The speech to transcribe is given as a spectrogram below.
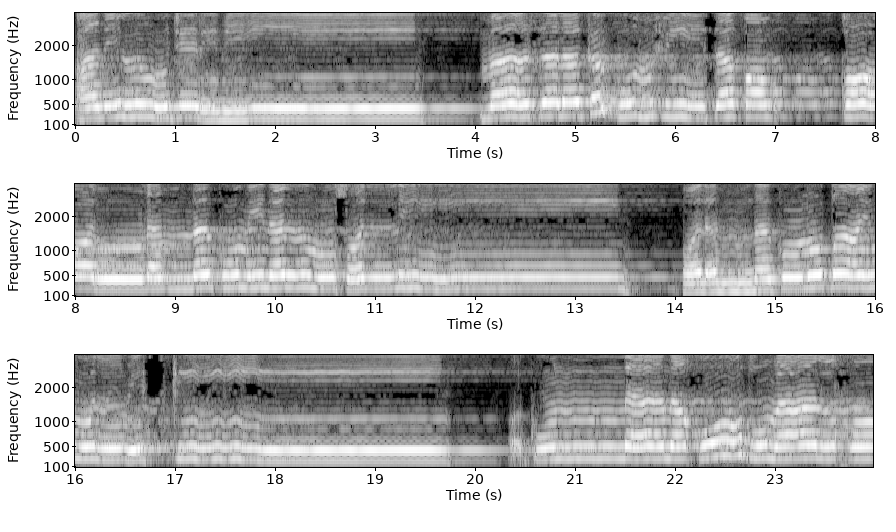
عن المجرمين. ما سلككم في سقر قالوا لم نك من المصلين ولم نك نطعم المسكين وَكُنَّا نَخُوضُ مَعَ الْخَائِضِينَ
